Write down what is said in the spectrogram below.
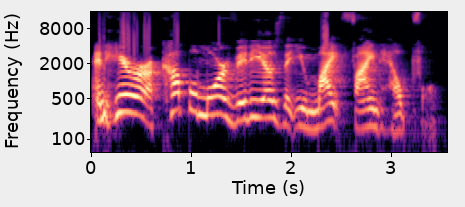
and here are a couple more videos that you might find helpful.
